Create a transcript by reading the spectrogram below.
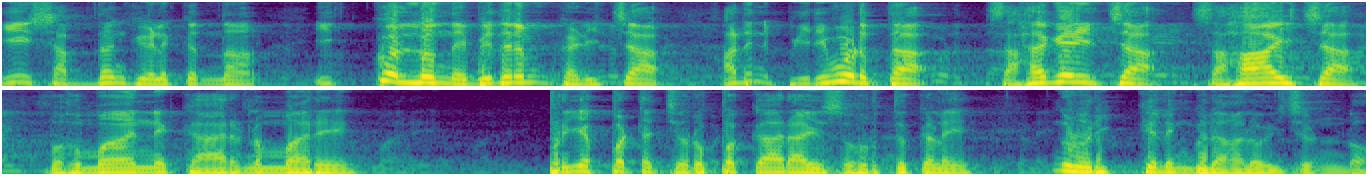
ഈ ശബ്ദം കേൾക്കുന്ന ഇക്കൊല്ലും നിബിധനം കഴിച്ച അതിന് പിരിവെടുത്ത സഹകരിച്ച സഹായിച്ച ബഹുമാന്യ കാരണന്മാരെ പ്രിയപ്പെട്ട ചെറുപ്പക്കാരായ സുഹൃത്തുക്കളെ നിങ്ങൾ ഒരിക്കലെങ്കിലും ആലോചിച്ചിട്ടുണ്ടോ?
